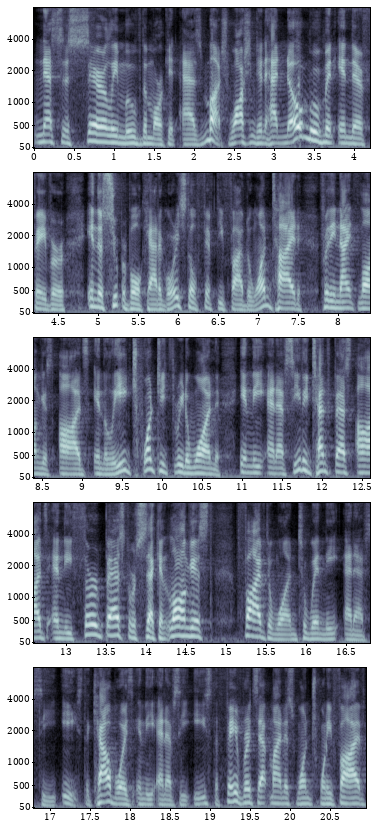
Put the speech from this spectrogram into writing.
necessarily move the market as much. Washington had no movement in their favor in the Super Bowl category, still 55 to 1, tied for the ninth longest odds in the league, 23 to 1 in the NFC, the 10th best odds and the third best or second longest 5 to 1 to win the NFC East. The Cowboys in the NFC East, the favorites at minus 125,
